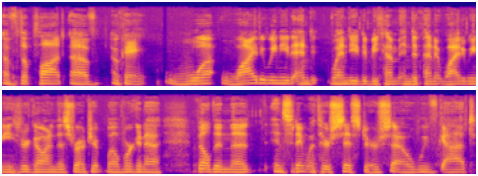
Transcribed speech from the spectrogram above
of the plot of okay, what why do we need Wendy to become independent? Why do we need her to go on this road trip? Well, we're going to build in the incident with her sister. So we've got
